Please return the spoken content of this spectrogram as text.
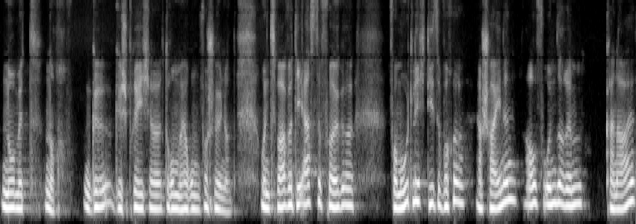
nur mit noch Ge Gespräche drumherum verschönert. Und zwar wird die erste Folge vermutlich diese Woche erscheinen auf unserem Kanal,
